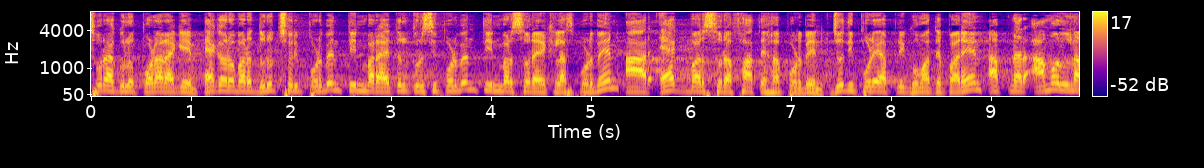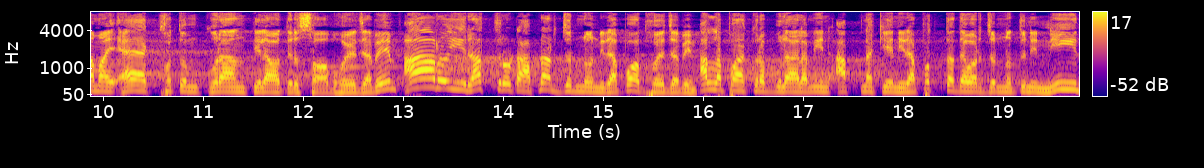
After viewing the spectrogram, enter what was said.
সোরাগুলো পড়ার আগে এগারো বার দুরুদ শরীফ পড়বেন, তিনবার আয়তুল কুরসি পড়বেন, তিনবার সোরা এখলাস পড়বেন, আর একবার সোরা ফাতেহা পড়বেন। যদি পড়ে আপনি ঘুমাতে পারেন, আপনার আমল নামায় এক খতম কোরআন তিলাওয়াতের সব হয়ে যাবে, আর ওই রাত্রটা আপনার জন্য নিরাপদ হয়ে যাবে। আল্লাহ পাক আলমিন আপনাকে নিরাপত্তা দেওয়ার জন্য তিনি নিজ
